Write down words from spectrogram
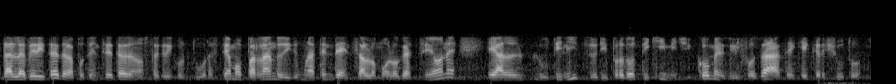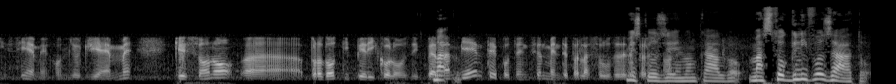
dalla verità e dalla potenzialità della nostra agricoltura. Stiamo parlando di una tendenza all'omologazione e all'utilizzo di prodotti chimici come il glifosate che è cresciuto insieme con gli OGM che sono eh, prodotti pericolosi per Ma- l'ambiente e potenzialmente per la salute delle Mi scusi, persone. Moncalvo, ma sto glifosato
